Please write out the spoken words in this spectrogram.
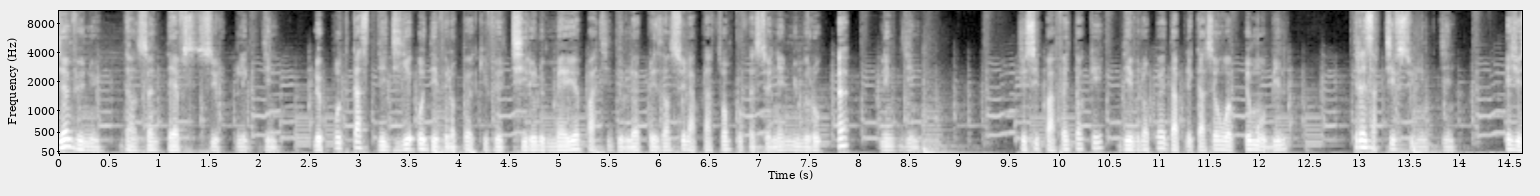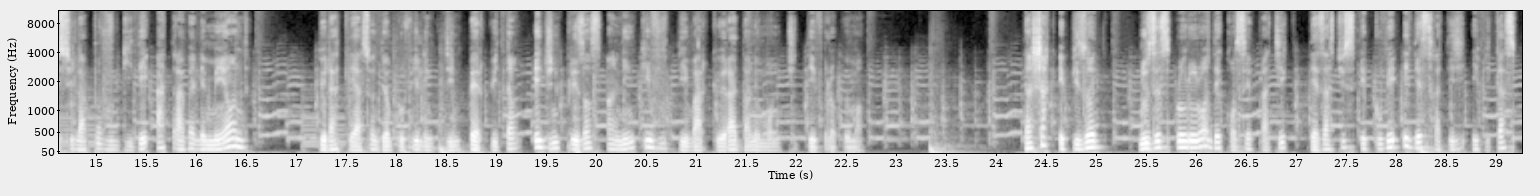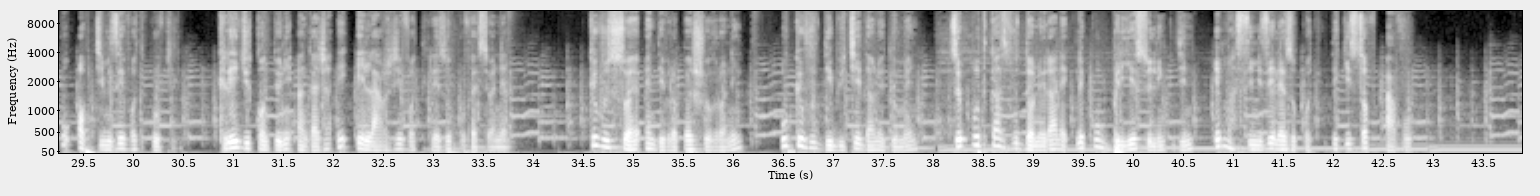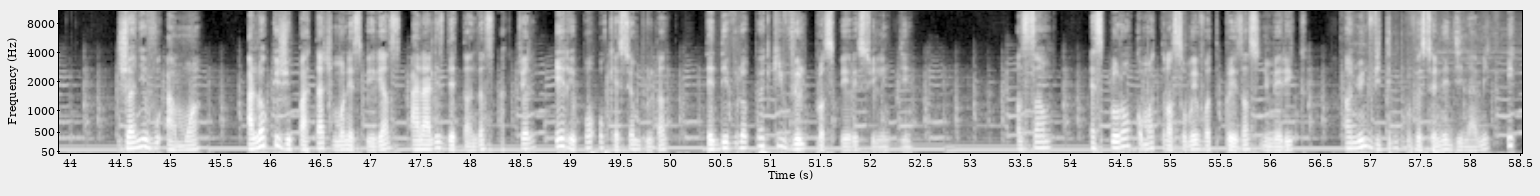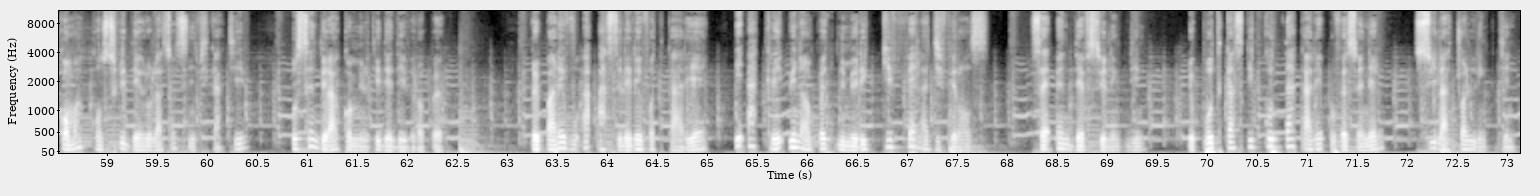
Bienvenue dans un Dev sur LinkedIn, le podcast dédié aux développeurs qui veulent tirer le meilleur parti de leur présence sur la plateforme professionnelle numéro 1, LinkedIn. Je suis Parfait Ok, développeur d'applications web et mobile, très actif sur LinkedIn. Et je suis là pour vous guider à travers les méandres de la création d'un profil LinkedIn percutant et d'une présence en ligne qui vous démarquera dans le monde du développement. Dans chaque épisode, nous explorerons des conseils pratiques, des astuces éprouvées et des stratégies efficaces pour optimiser votre profil, créer du contenu engageant et élargir votre réseau professionnel. Que vous soyez un développeur chevronné ou que vous débutiez dans le domaine, ce podcast vous donnera les clés pour briller sur LinkedIn et maximiser les opportunités qui s'offrent à vous. Joignez-vous à moi alors que je partage mon expérience, analyse des tendances actuelles et réponds aux questions brûlantes des développeurs qui veulent prospérer sur LinkedIn. Ensemble, Explorons comment transformer votre présence numérique en une vitrine professionnelle dynamique et comment construire des relations significatives au sein de la communauté des développeurs. Préparez-vous à accélérer votre carrière et à créer une empreinte numérique qui fait la différence. C'est un dev sur LinkedIn, le podcast qui coûte ta carrière professionnelle sur la toile LinkedIn.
